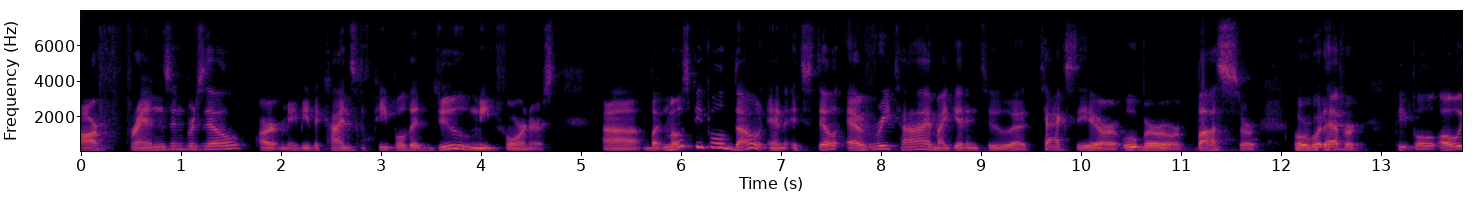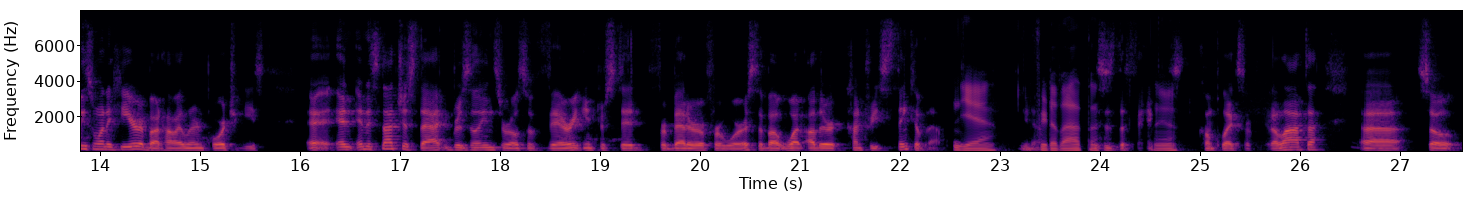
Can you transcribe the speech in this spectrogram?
our friends in Brazil are maybe the kinds of people that do meet foreigners. Uh, but most people don't. And it's still every time I get into a taxi or Uber or bus or, or whatever, people always want to hear about how I learned Portuguese. And, and it's not just that. Brazilians are also very interested, for better or for worse, about what other countries think of them. Yeah. You know, Vira-lata. this is the famous complex of Vira-lata. Uh, so,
